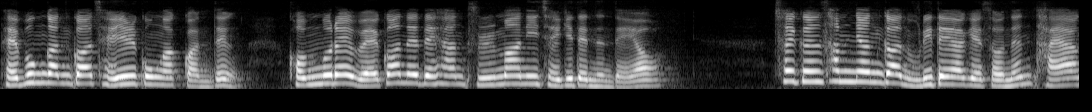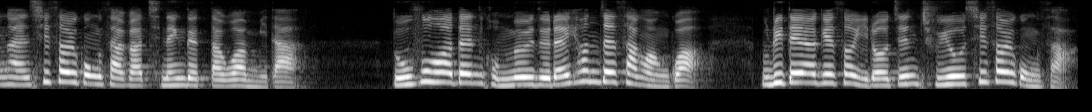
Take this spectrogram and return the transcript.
배봉관과 제1공학관 등 건물의 외관에 대한 불만이 제기됐는데요. 최근 3년간 우리 대학에서는 다양한 시설 공사가 진행됐다고 합니다. 노후화된 건물들의 현재 상황과 우리 대학에서 이뤄진 주요 시설 공사,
